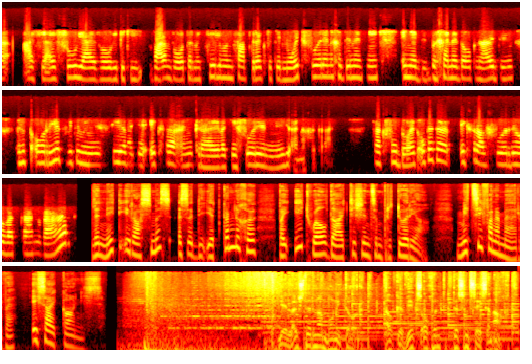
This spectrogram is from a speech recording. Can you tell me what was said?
as jy voel jy wil 'n bietjie warm water met suurlemoensap drink wat jy nooit voorheen gedoen het nie en jy begin dit dalk nou doen, is dit alreeds Vitamiene C wat jy ekstra inkry wat jy voorheen nie ingekry het. So ek voel daai is altyd 'n ekstra voordeel wat kan werk. Lenet Erasmus is 'n dieetkundige by Eatwell Dietitians in Pretoria. Mitsi van der Merwe, SAK-nuus. Jy luister na Monitor elke weekoggend tussen 6 en 8.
